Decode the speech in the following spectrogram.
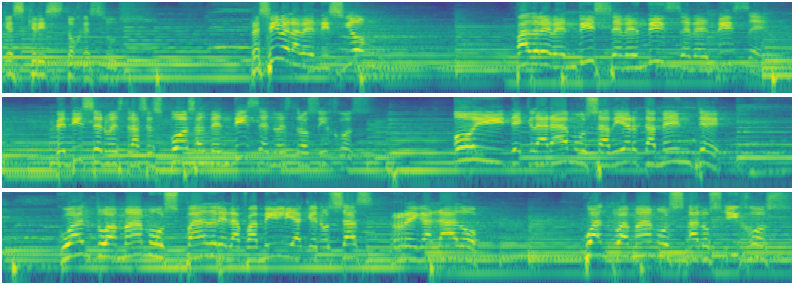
que es Cristo Jesús. Recibe la bendición. Padre, bendice, bendice, bendice. Bendice nuestras esposas, bendice nuestros hijos. Hoy declaramos abiertamente cuánto amamos, Padre, la familia que nos has regalado cuánto amamos a los hijos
